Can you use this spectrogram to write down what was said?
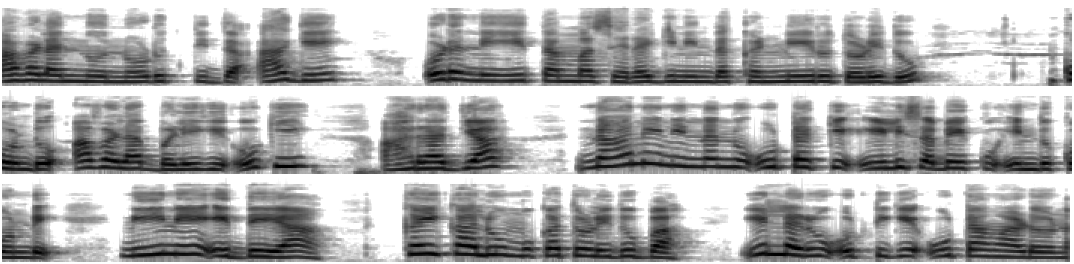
ಅವಳನ್ನು ನೋಡುತ್ತಿದ್ದ ಹಾಗೆ ಒಡನೆಯೇ ತಮ್ಮ ಸೆರಗಿನಿಂದ ಕಣ್ಣೀರು ತೊಳೆದು ಕೊಂಡು ಅವಳ ಬಳಿಗೆ ಹೋಗಿ, ಆರಾಧ್ಯ ನಾನೇ ನಿನ್ನನ್ನು ಊಟಕ್ಕೆ ಇಳಿಸಬೇಕು ಎಂದುಕೊಂಡೆ. ನೀನೇ ಇದ್ದೆಯಾ ಕೈಕಾಲು ಮುಖ ತೊಳೆದು ಬಾ. ಎಲ್ಲರೂ ಒಟ್ಟಿಗೆ ಊಟ ಮಾಡೋಣ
